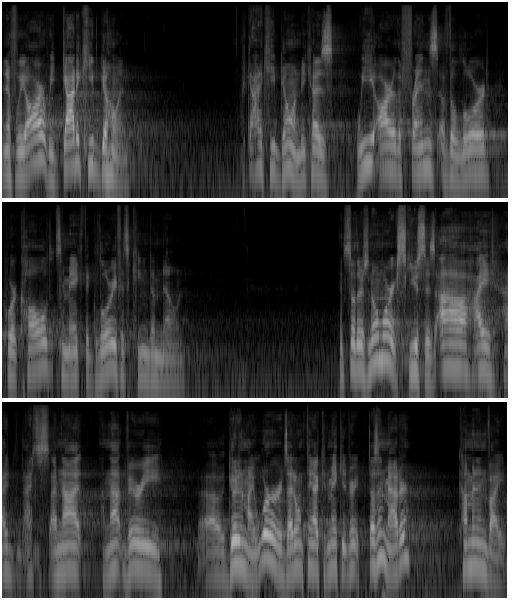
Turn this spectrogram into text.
And if we are, we got to keep going. We got to keep going because we are the friends of the Lord who are called to make the glory of his kingdom known. And so there's no more excuses. Ah, I, I, I I'm not, I'm not very uh, good in my words. I don't think I could make it very. Doesn't matter. Come and invite.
